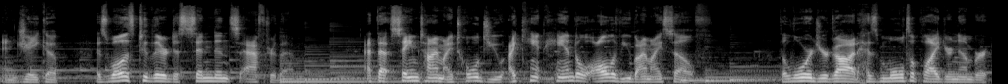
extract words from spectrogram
and Jacob, as well as to their descendants after them. At that same time, I told you, I can't handle all of you by myself. The Lord your God has multiplied your number.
